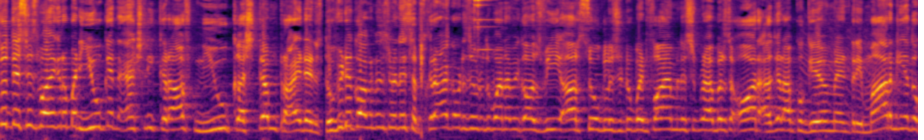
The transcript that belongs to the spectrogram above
तो this is Minecraft but you can actually craft new custom trident तो वीडियो को अगर पहले सब्सक्राइब कर ज़रूर दबाना because we are so close to 2.5 million subscribers और अगर आपको गेम में एंट्री मार गई है तो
